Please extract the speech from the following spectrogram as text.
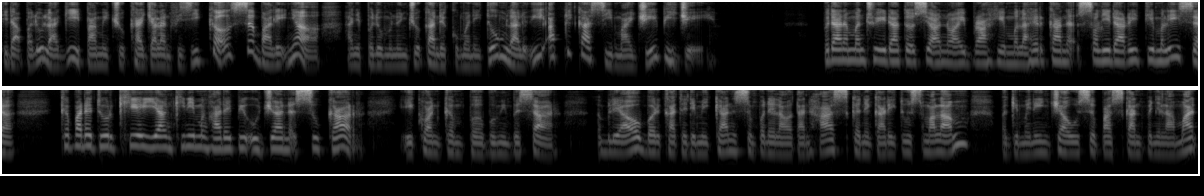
tidak perlu lagi pamit cukai jalan fizikal sebaliknya hanya perlu menunjukkan dokumen itu melalui aplikasi MyJPJ. Perdana Menteri Datuk Seri Anwar Ibrahim melahirkan Solidariti Malaysia kepada Turki yang kini menghadapi ujian sukar ikuan gempa bumi besar. Beliau berkata demikian sempena lawatan khas ke negara itu semalam bagi meninjau sepasukan penyelamat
